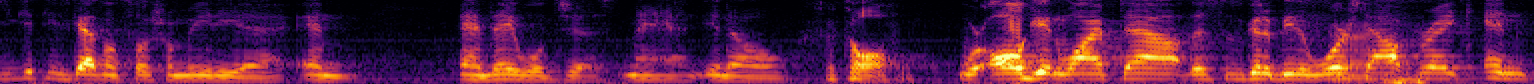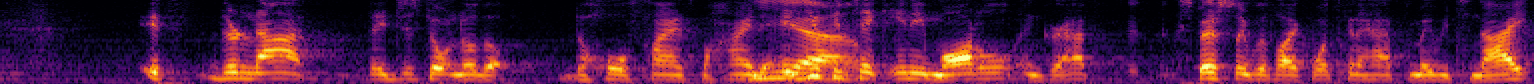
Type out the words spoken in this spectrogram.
you get these guys on social media, and and they will just, man, you know, it's awful. we're all getting wiped out. This is going to be the worst outbreak, and it's they're not. They just don't know the the whole science behind it. And you can take any model and graph, especially with like what's going to happen maybe tonight.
